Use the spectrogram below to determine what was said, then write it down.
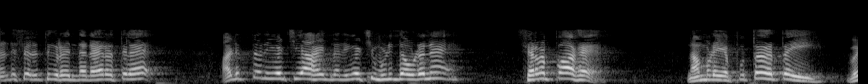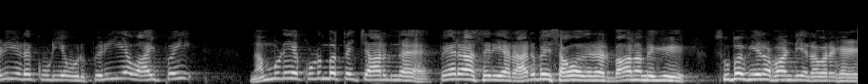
நன்றி செலுத்துகிற இந்த நேரத்தில் அடுத்த நிகழ்ச்சியாக இந்த நிகழ்ச்சி முடிந்தவுடனே சிறப்பாக நம்முடைய புத்தகத்தை வெளியிடக்கூடிய ஒரு பெரிய வாய்ப்பை நம்முடைய குடும்பத்தை சார்ந்த பேராசிரியர் அருமை சகோதரர் பானமிகு சுப வீரபாண்டியன் அவர்கள்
